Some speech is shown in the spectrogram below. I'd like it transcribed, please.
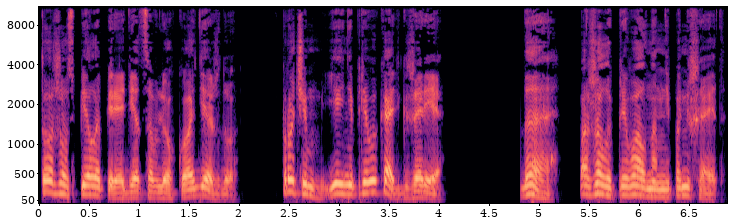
тоже успела переодеться в легкую одежду. Впрочем, ей не привыкать к жаре. Да, пожалуй, привал нам не помешает.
